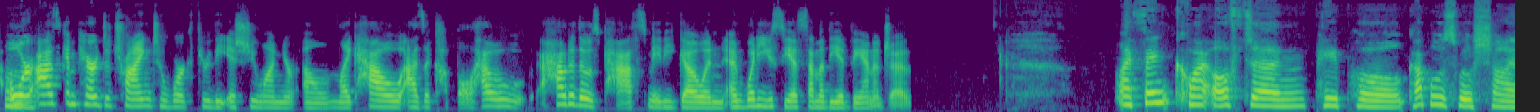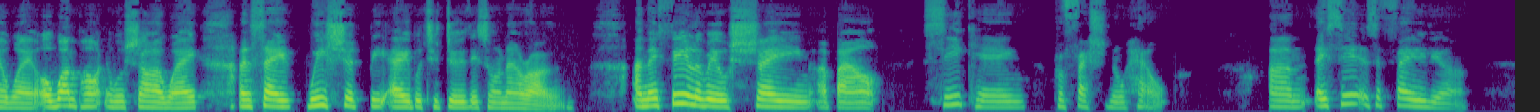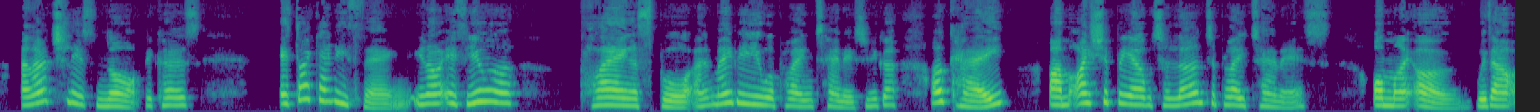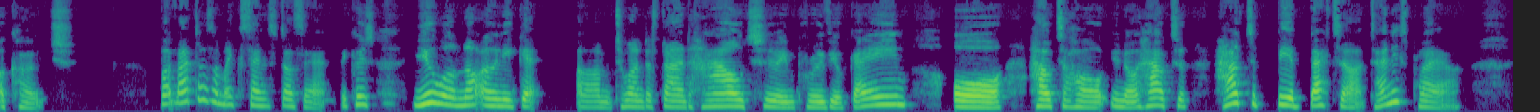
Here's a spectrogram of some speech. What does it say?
Mm. Or as compared to trying to work through the issue on your own, like how as a couple, how how do those paths maybe go, and and what do you see as some of the advantages? I think quite often people, couples will shy away, or one partner will shy away and say, we should be able to do this on our own. And they feel a real shame about seeking professional help. Um, they see it as a failure. And actually, it's not because it's like anything. You know, if you were playing a sport and maybe you were playing tennis and you go, okay, um, I should be able to learn to play tennis on my own without a coach. But that doesn't make sense, does it? Because you will not only get um, to understand how to improve your game or how to hold, you know, how to how to be a better tennis player.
